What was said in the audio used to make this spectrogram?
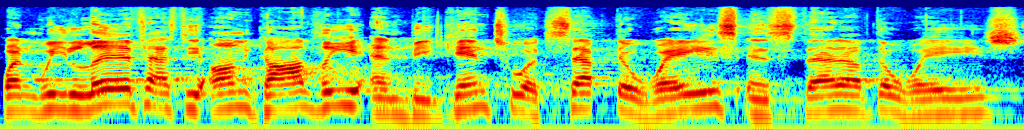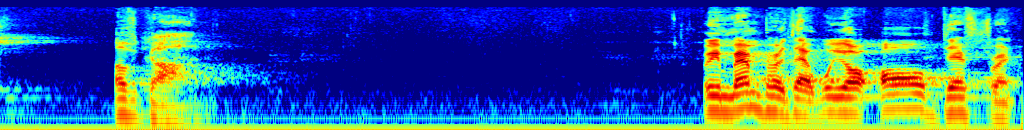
When we live as the ungodly and begin to accept the ways instead of the ways of God. Remember that we are all different,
